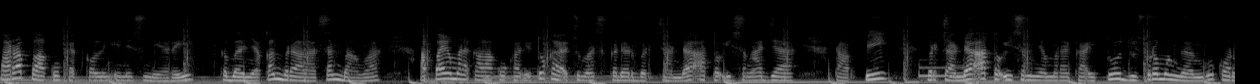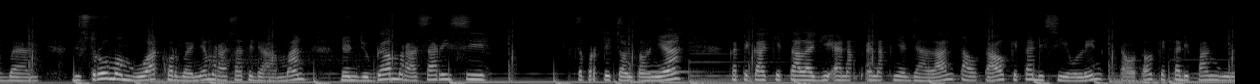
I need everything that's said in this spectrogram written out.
Para pelaku catcalling ini sendiri kebanyakan beralasan bahwa apa yang mereka lakukan itu kayak cuma sekedar bercanda atau iseng aja. Tapi bercanda atau isengnya mereka itu justru mengganggu korban justru membuat korbannya merasa tidak aman dan juga merasa risih. Seperti contohnya ketika kita lagi enak-enaknya jalan tahu-tahu kita disiulin tahu-tahu kita dipanggil.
